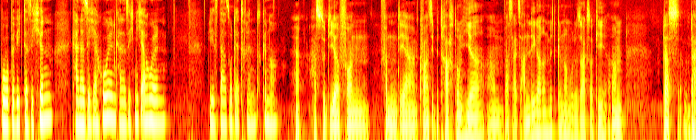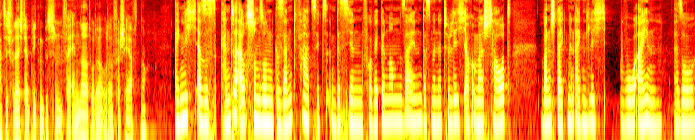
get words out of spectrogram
Wo bewegt er sich hin? Kann er sich erholen? Kann er sich nicht erholen? Wie ist da so der Trend? Genau. Ja. Hast du dir von, von der quasi Betrachtung hier ähm, was als Anlegerin mitgenommen, wo du sagst, okay, ähm, das, da hat sich vielleicht der Blick ein bisschen verändert oder, oder verschärft noch? Eigentlich, also es könnte auch schon so ein Gesamtfazit ein bisschen vorweggenommen sein, dass man natürlich auch immer schaut, wann steigt man eigentlich wo ein. Also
